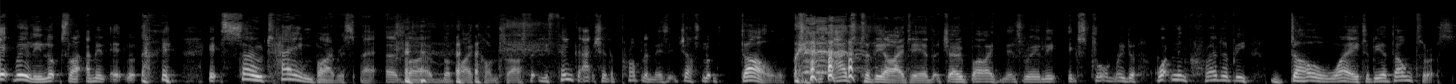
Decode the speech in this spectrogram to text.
it really looks like. I mean, it it's so tame by respect, uh, by, by contrast, that you think actually the problem is it just looks dull. It adds to the idea that Joe Biden is really extraordinary. What an incredibly dull way to be adulterous.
